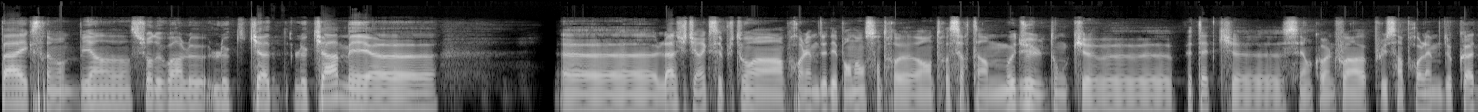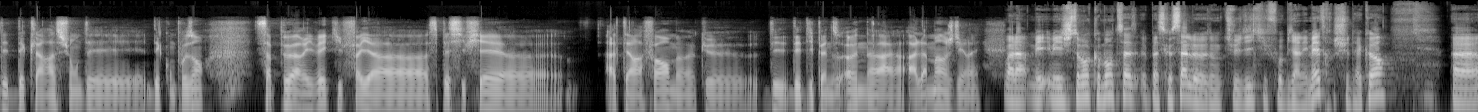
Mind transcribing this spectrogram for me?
pas extrêmement bien sûr de voir le, le, cas, le cas, mais euh, euh, là, je dirais que c'est plutôt un problème de dépendance entre entre certains modules. Donc euh, peut-être que c'est encore une fois plus un problème de code et de déclaration des, des composants. Ça peut arriver qu'il faille à spécifier euh, à Terraform que des, des depends on à, à, la main, je dirais. Voilà, mais, mais justement, comment ça Parce que ça, le, donc tu dis qu'il faut bien les mettre. Je suis d'accord. Euh,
